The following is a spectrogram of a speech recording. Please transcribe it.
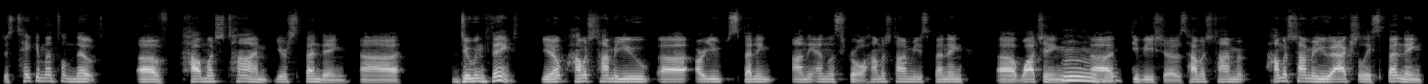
Just take a mental note of how much time you're spending uh, doing things. You know, how much time are you uh, are you spending on the endless scroll? How much time are you spending uh, watching uh, mm-hmm. TV shows? How much time how much time are you actually spending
